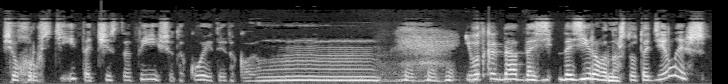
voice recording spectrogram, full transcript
все хрустит от чистоты и все такое, и ты такой... «М-м-м». И вот когда дози- дозированно что-то делаешь,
